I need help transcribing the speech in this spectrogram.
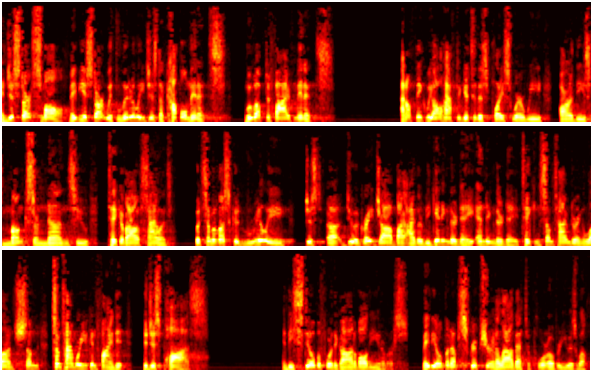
and just start small. Maybe you start with literally just a couple minutes. Move up to five minutes. I don't think we all have to get to this place where we are these monks or nuns who take a vow of silence. But some of us could really just uh, do a great job by either beginning their day, ending their day, taking some time during lunch, some, some time where you can find it to just pause and be still before the God of all the universe. Maybe open up scripture and allow that to pour over you as well.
